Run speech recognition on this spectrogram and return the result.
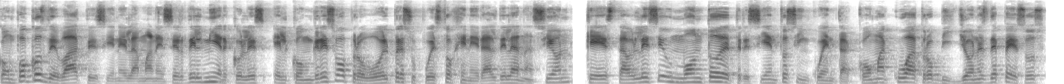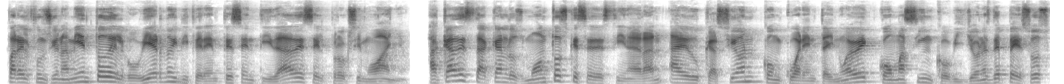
Con pocos debates y en el amanecer del miércoles, el Congreso aprobó el presupuesto general de la Nación, que establece un monto de 350,4 billones de pesos para el funcionamiento del gobierno y diferentes entidades el próximo año. Acá destacan los montos que se destinarán a educación con 49,5 billones de pesos,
